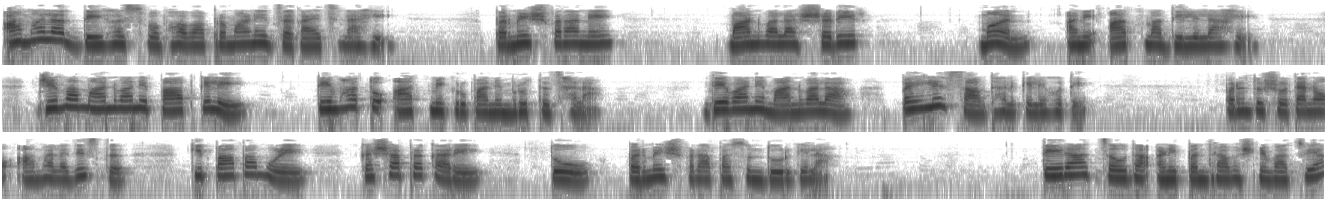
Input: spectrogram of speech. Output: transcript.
आम्हाला देह स्वभावाप्रमाणे जगायचे नाही. परमेश्वराने मानवाला शरीर मन आणि आत्मा दिलेला आहे. जेव्हा मानवाने पाप केले तेव्हा तो आत्मिक रूपाने मृत झाला. देवाने मानवाला पहिले सावधान केले होते. परंतु श्रोत्यानो आम्हाला दिसतं की पापामुळे कशाप्रकारे तो परमेश्वरापासून दूर गेला? तेरा चौदा आणि पंधरा वशने वाचूया.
